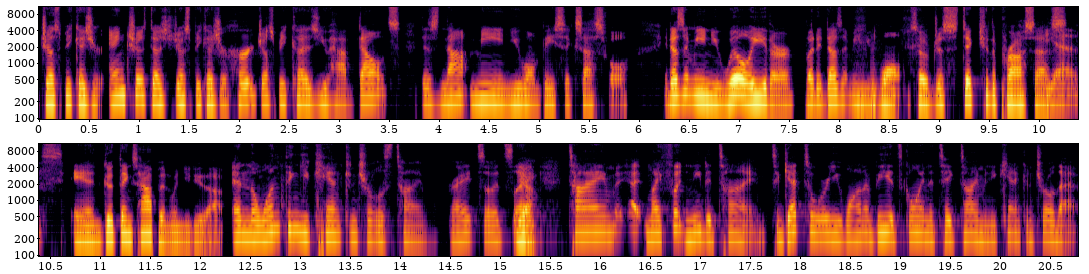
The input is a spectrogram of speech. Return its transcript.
just because you're anxious, does just because you're hurt, just because you have doubts, does not mean you won't be successful. It doesn't mean you will either, but it doesn't mean you won't. So just stick to the process. Yes. And good things happen when you do that. And the one thing you can't control is time, right? So it's like yeah. time, my foot needed time to get to where you want to be. It's going to take time and you can't control that.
